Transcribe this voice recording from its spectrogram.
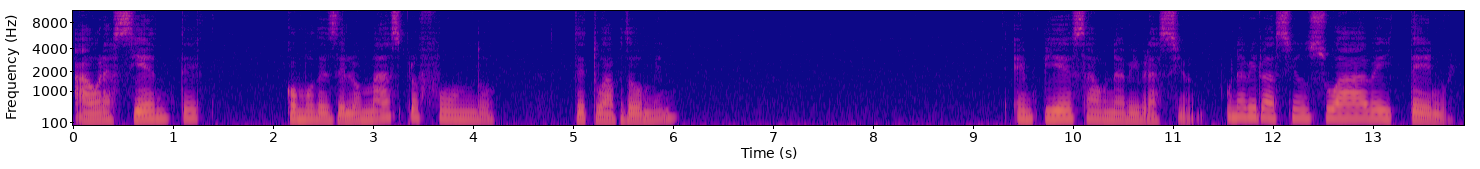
Ahora siente como desde lo más profundo de tu abdomen empieza una vibración, una vibración suave y tenue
